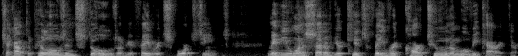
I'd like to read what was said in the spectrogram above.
Check out the pillows and stools of your favorite sports teams. Maybe you want a set of your kid's favorite cartoon or movie character.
